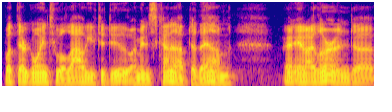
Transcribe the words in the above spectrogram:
what they're going to allow you to do. I mean, it's kind of up to them. And I learned uh,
